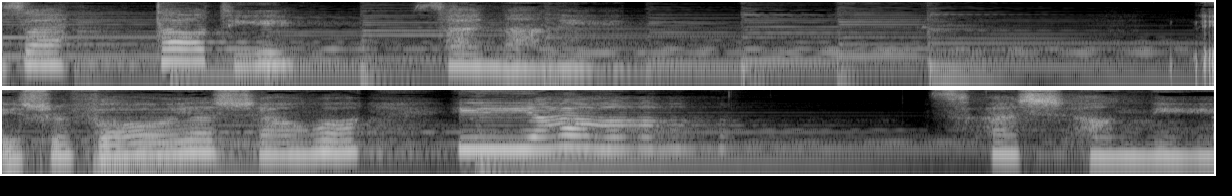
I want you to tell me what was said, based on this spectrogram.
在到底在哪里？你是否也像我一样？在想你。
